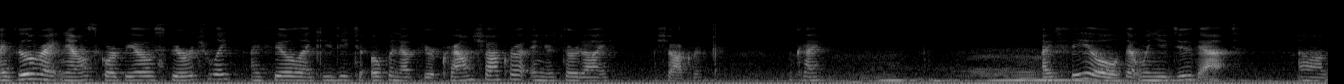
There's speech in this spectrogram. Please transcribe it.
I feel right now, Scorpio, spiritually, I feel like you need to open up your crown chakra and your third eye chakra. Okay? I feel that when you do that, um,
